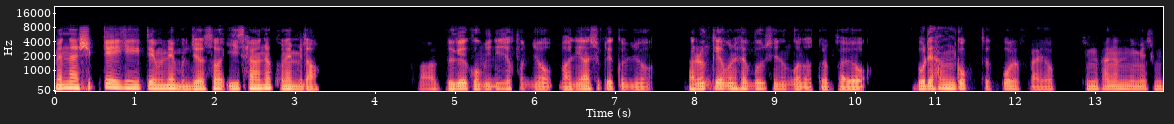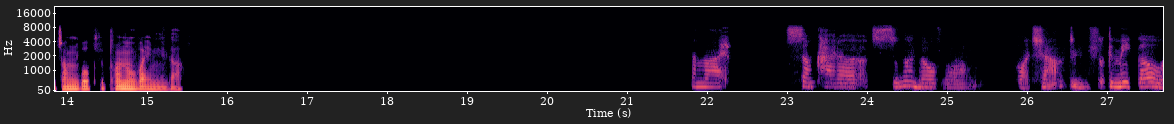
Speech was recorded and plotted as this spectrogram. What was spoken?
맨날 쉽게 이기기 때문에 문제여서 이 사연을 보냅니다. 아, 그게 고민이셨군요. 많이 아쉽겠군요. 다른 게임을 해보시는 건 어떨까요? 노래 한 곡 듣고 올까요? 김상현님의 신청곡 슈퍼노바입니다. I'm like some kind of supernova. Watch out. Look at me go.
